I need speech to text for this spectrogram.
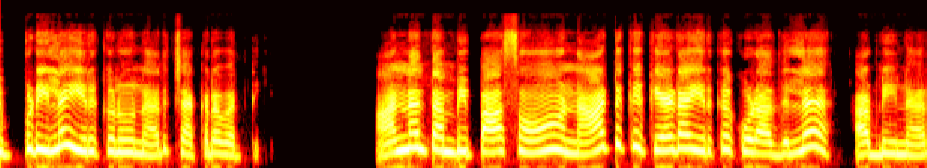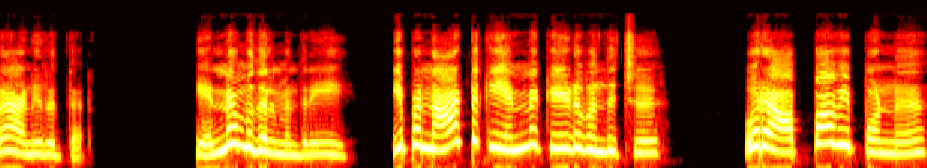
இப்படிலாம் இருக்கணும்னாரு சக்கரவர்த்தி. அண்ணன் தம்பி பாசம் நாட்டுக்கு கேடா இருக்க கூடாதுல்ல அப்படின்னாரு அனிருத்தர். என்ன முதல் மந்திரி? இப்ப நாட்டுக்கு என்ன கேடு வந்துச்சு? ஒரு அப்பாவி பொண்ணு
